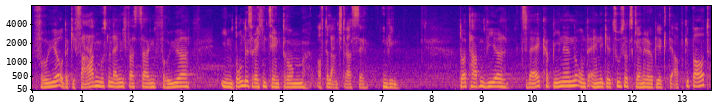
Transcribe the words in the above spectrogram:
früher oder gefahren, muss man eigentlich fast sagen, früher im Bundesrechenzentrum auf der Landstraße in Wien. Dort haben wir zwei Kabinen und einige zusatzkleinere Objekte abgebaut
